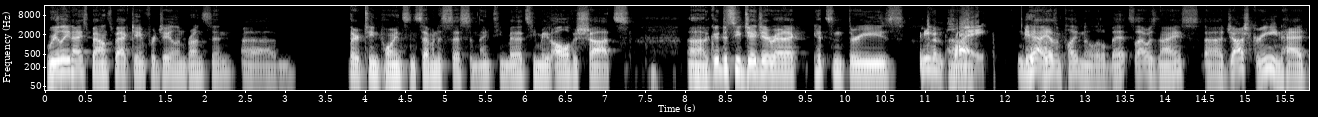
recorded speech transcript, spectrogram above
really nice bounce back game for Jalen Brunson. Um, 13 points and seven assists in 19 minutes. He made all of his shots. Uh, good to see JJ Redick hit some threes and even uh, play. yeah, he hasn't played in a little bit, so that was nice. Uh, Josh Green had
